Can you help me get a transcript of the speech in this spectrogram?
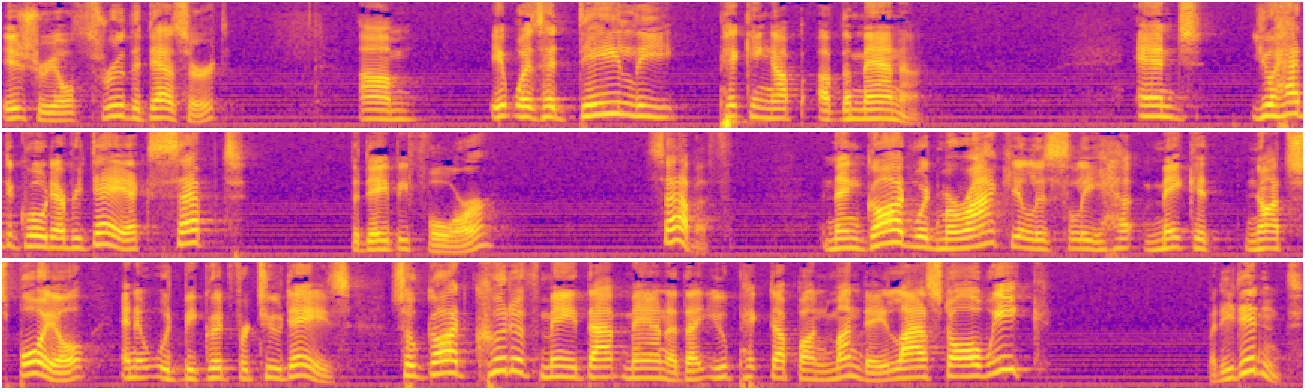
Israel, through the desert, um, it was a daily picking up of the manna. And you had to quote every day except the day before Sabbath. And then God would miraculously make it not spoil, and it would be good for two days. So God could have made that manna that you picked up on Monday last all week. But He didn't.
